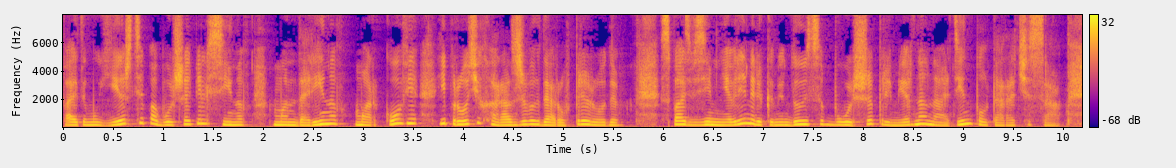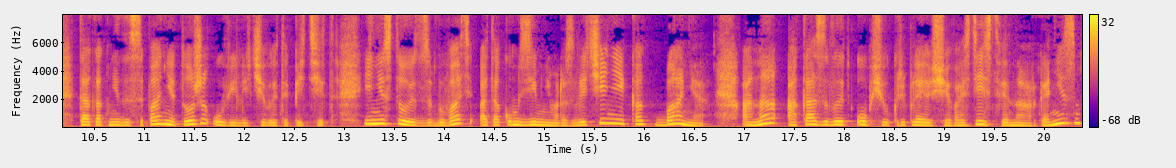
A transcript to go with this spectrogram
поэтому ешьте побольше апельсинов, мандаринов, моркови и прочих оранжевых даров природы. Спать в зимнее время рекомендуется больше, примерно на 1-1,5 часа, так как недосыпание тоже увеличивает аппетит. И не стоит забывать о таком зимнем развлечении, как баня. Она оказывает общеукрепляющее воздействие на организм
